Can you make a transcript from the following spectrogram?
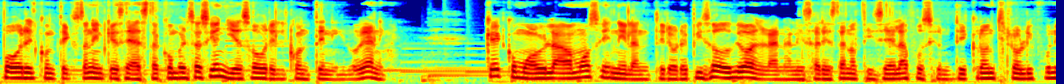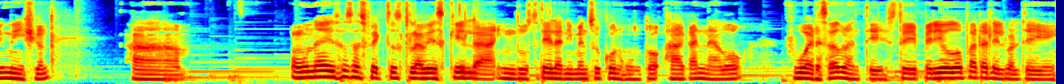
por el contexto en el que se da esta conversación y es sobre el contenido de anime. Que como hablábamos en el anterior episodio al analizar esta noticia de la fusión de Crunchyroll y Funimation, ah, uno de esos aspectos clave es que la industria del anime en su conjunto ha ganado fuerza durante este periodo paralelo al, de,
